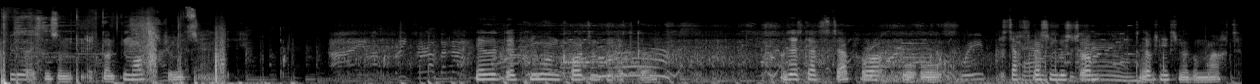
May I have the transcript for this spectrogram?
Ich bin so mit Edgar und Maus, ich bin mit Sandy. Ja, der Primo und Cord und Edgar. Und Edgar hat Star Power. Oh oh. Ich dachte, ich wäre schon gestorben. Dann habe ich nichts mehr gemacht.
